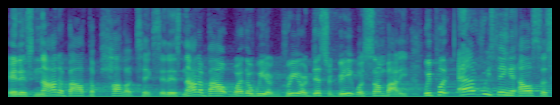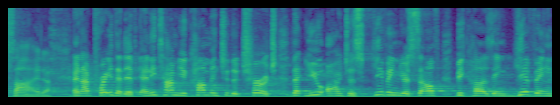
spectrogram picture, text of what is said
It is not about the politics. It is not about whether we agree or disagree with somebody. We put everything else aside. And I pray that if anytime you come into the church, that you are just giving yourself because in giving,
